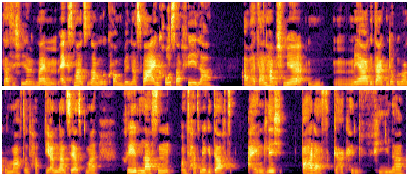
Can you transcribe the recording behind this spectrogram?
dass ich wieder mit meinem Ex-Mann zusammengekommen bin. Das war ein großer Fehler. Aber dann habe ich mir mehr Gedanken darüber gemacht und habe die anderen zuerst mal reden lassen und habe mir gedacht, eigentlich war das gar kein Fehler,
